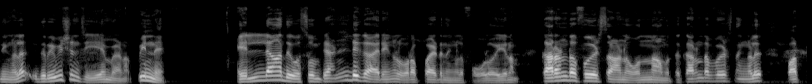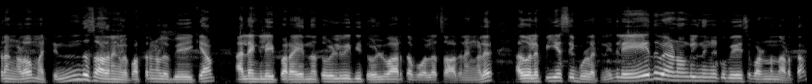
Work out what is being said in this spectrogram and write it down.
നിങ്ങൾ ഇത് റിവിഷൻ ചെയ്യുകയും വേണം. പിന്നെ എല്ലാ ദിവസവും രണ്ട് കാര്യങ്ങൾ ഉറപ്പായിട്ട് നിങ്ങൾ ഫോളോ ചെയ്യണം. കറണ്ട് അഫേഴ്സ് ആണ് ഒന്നാമത്തെ. കറണ്ട് അഫേഴ്സ് നിങ്ങൾ പത്രങ്ങളോ മറ്റെന്ത് സാധനങ്ങളോ പത്രങ്ങൾ ഉപയോഗിക്കാം. അല്ലെങ്കിൽ ഈ പറയുന്ന തൊഴിൽ വിധി തൊഴിൽ വാർത്ത പോലുള്ള സാധനങ്ങൾ അതുപോലെ പി എസ് സി ബുള്ളറ്റിൻ ഇതിൽ ഏത് വേണമെങ്കിലും നിങ്ങൾക്ക് ഉപയോഗിച്ച് പഠനം നടത്താം.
